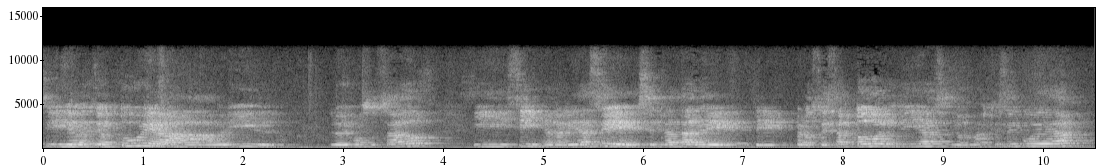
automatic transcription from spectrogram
sí de, de octubre a abril lo hemos usado y sí, en realidad se, se trata de, de, procesar todos los días lo más que se pueda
